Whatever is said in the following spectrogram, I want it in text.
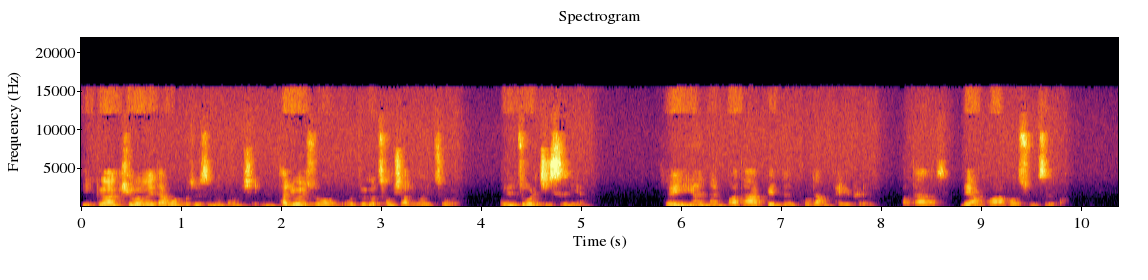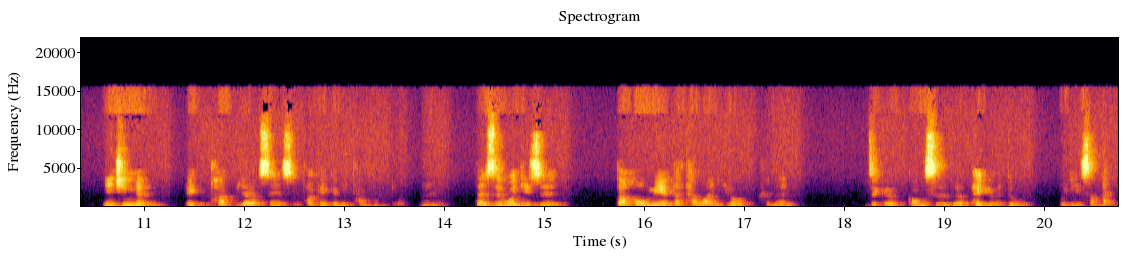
你跟他 Q&A，他问不出什么东西，他就会说：“我这个从小就会做了，我已经做了几十年，所以你很难把它变成 put on paper，把它量化或数字化。”年轻人，哎，他比较有 sense，他可以跟你谈很多，嗯，但是问题是，到后面他谈完以后，可能这个公司的配合度不一定上来了。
